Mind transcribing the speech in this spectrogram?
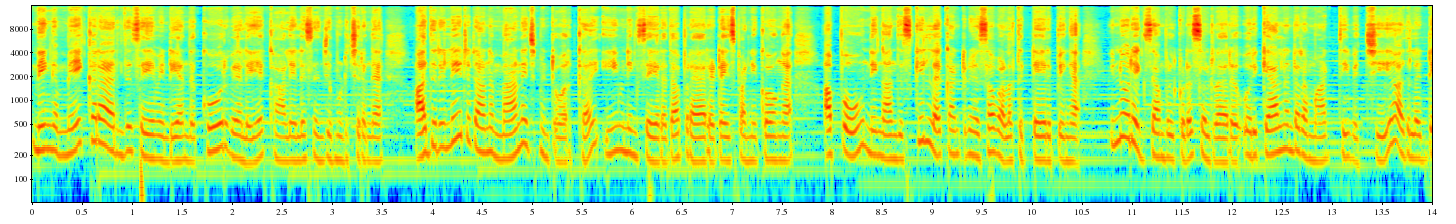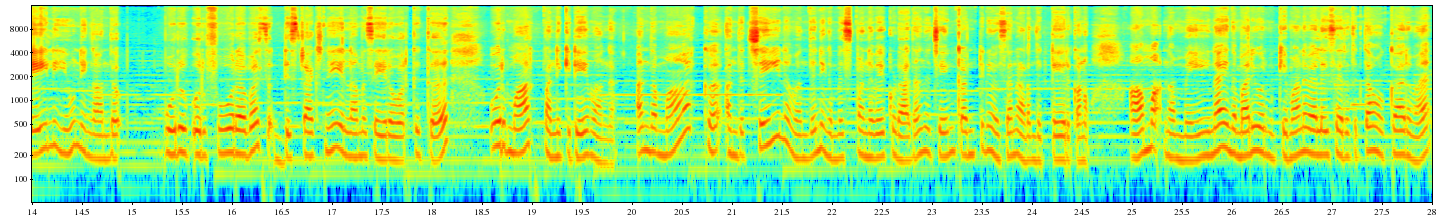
நீங்கள் மேக்கராக இருந்து செய்ய வேண்டிய அந்த கோர் வேலையை காலையில் செஞ்சு முடிச்சிருங்க. அது ரிலேட்டடான மேனேஜ்மெண்ட் ஒர்க்கை ஈவினிங் செய்கிறதா ப்ரையாரிட்டைஸ் பண்ணிக்கோங்க. அப்போது நீங்கள் அந்த ஸ்கில்லை கண்டினியூஸாக வளர்த்துக்கிட்டே இருப்பீங்க. இன்னொரு எக்ஸாம்பிள் கூட சொல்கிறாரு ஒரு கேலண்டரை மாற்றி வச்சு அதில் டெய்லியும் நீங்கள் அந்த ஒரு ஒரு ஃபோர் ஹவர்ஸ் டிஸ்ட்ராக்ஷனே இல்லாமல் செய்கிற ஒர்க்குக்கு ஒரு மார்க் பண்ணிக்கிட்டே வாங்க. அந்த மார்க்கை அந்த செயினை வந்து நீங்கள் மிஸ் பண்ணவே கூடாது. அந்த செயின் கண்டினியூஸாக நடந்துக்கிட்டே இருக்கணும். ஆமாம் நான் மெயினாக இந்த மாதிரி ஒரு முக்கியமான வேலை செய்கிறதுக்கு தான் உட்காருவேன்.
